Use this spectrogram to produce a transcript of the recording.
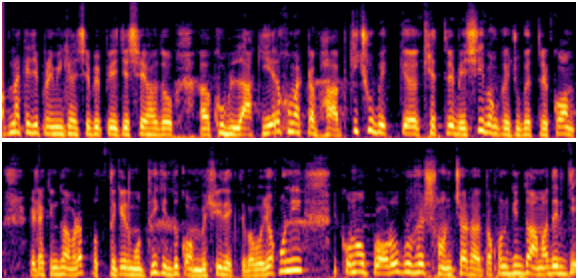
আপনাকে যে প্রেমিকা হিসেবে পেয়েছে, সে হয়তো খুব লাকি এরকম একটা ভাব। কিছু ক্ষেত্রে বেশি এবং কিছু ক্ষেত্রে কম, এটা কিন্তু আমরা প্রত্যেকের মধ্যেই কিন্তু কম বেশি দেখতে পাবো। যখনই কোনো পরগ্রহের সঞ্চার হয়, তখন কিন্তু আমাদের যে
